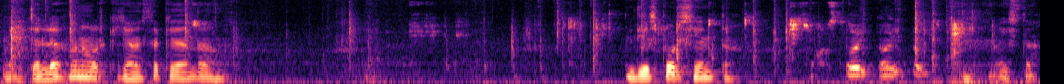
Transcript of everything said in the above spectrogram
mi teléfono porque ya me está quedando 10%. Ay, ay, ay. Ahí está.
